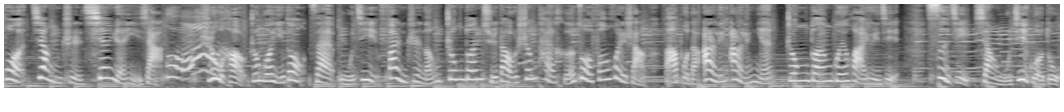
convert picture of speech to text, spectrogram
或降至千元以下。十五号，中国移动在五 G 泛智能终端渠道生态合作峰会上发布的二零二零年终端规划预计，四 G 向五 G 过渡，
